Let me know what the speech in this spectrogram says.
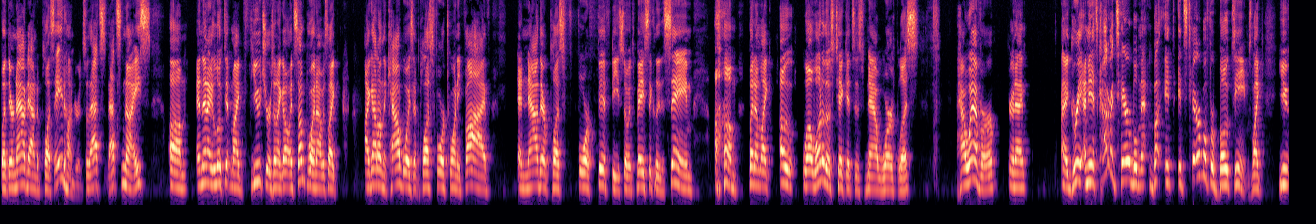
but they're now down to plus 800. So that's that's nice. Um, and then I looked at my futures and I go, at some point, I was like, I got on the Cowboys at plus 425, and now they're plus 450. So it's basically the same. Um, but I'm like, oh, well, one of those tickets is now worthless. However, and I I agree. I mean, it's kind of a terrible, ma- but it, it's terrible for both teams. Like you,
